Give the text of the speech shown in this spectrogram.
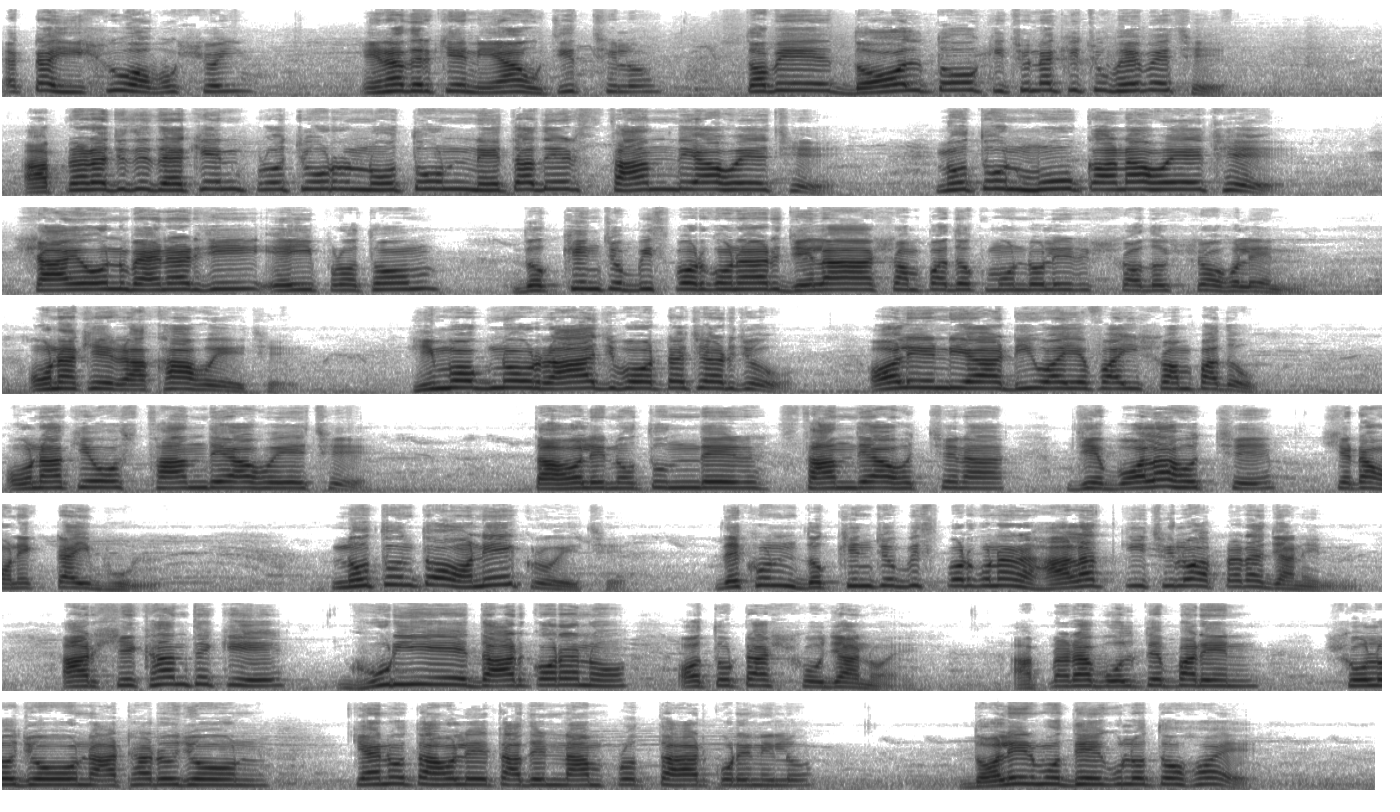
একটা ইস্যু অবশ্যই। এনাদেরকে নেওয়া উচিত ছিল। তবে দল তো কিছু না কিছু ভেবেছে। আপনারা যদি দেখেন প্রচুর নতুন নেতাদের স্থান দেওয়া হয়েছে, নতুন মুখ আনা হয়েছে। সায়ন ব্যানার্জি এই প্রথম দক্ষিণ চব্বিশ পরগনার জেলা সম্পাদক মণ্ডলীর সদস্য হলেন। ওনাকে রাখা হয়েছে। Himagna Raj Bhattacharya, all India DYFI সম্পাদক, ওনাকেও স্থান দেওয়া হয়েছে। তাহলে নতুনদের স্থান দেওয়া হচ্ছে না, যে বলা হচ্ছে সেটা অনেকটাই ভুল। নতুন তো অনেক রয়েছে। দেখুন, দক্ষিণ চব্বিশ পরগনার হালাত কী ছিল আপনারা জানেন। আর সেখান থেকে ঘুরিয়ে দাঁড় করানো অতটা সোজা নয়। আপনারা বলতে পারেন, ষোলো জন, আঠারো জন, কেন তাহলে তাদের নাম প্রত্যাহার করে নিল? দলের মধ্যে এগুলো তো হয়।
